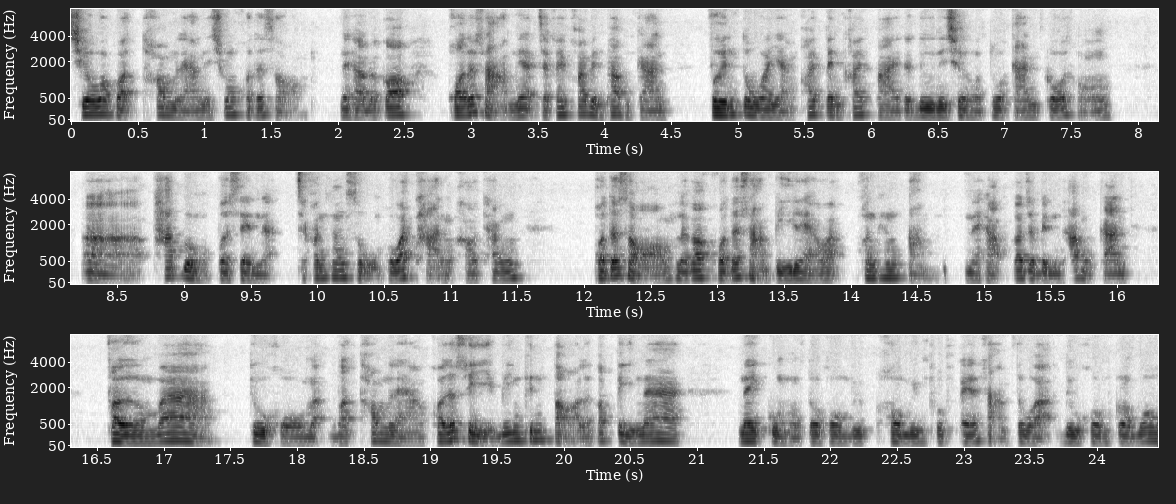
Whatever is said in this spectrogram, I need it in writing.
เชื่อว่า bottom แล้วในช่วง quarter สองนะครับแล้วก็ quarter สามเนี่ยจะค่อยๆเป็นภาพของการฟื้นตัวอย่างค่อยเป็นค่อยไป แต่ดูในเชิงของตัวการ growth ของ ภาพรวมของเปอร์เซ็นต์อะจะค่อนข้างสูง เพราะว่าฐานของเขาทั้ง quarter สองแล้วก็ quarter สามปีแล้วอะค่อนข้างต่ำนะครับ ก็จะเป็นภาพของการ firm ว่าดูโฮมอะ bottom แล้ว quarter สี่วิ่งขึ้นต่อแล้วก็ปีหน้าในกลุ่มของตัว home home improvement สามตัวดูโฮม Global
